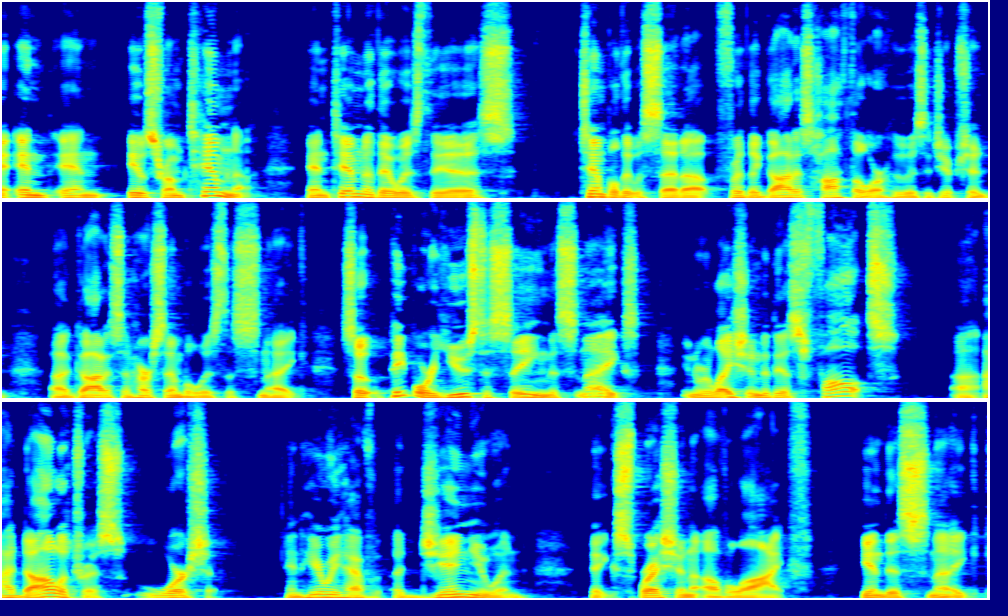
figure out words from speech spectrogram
And, and, it was from Timnah. And Timnah, there was this temple that was set up for the goddess Hathor, who is Egyptian uh, goddess, and her symbol was the snake. So people were used to seeing the snakes in relation to this false, uh, idolatrous worship. And here we have a genuine expression of life in this snake.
